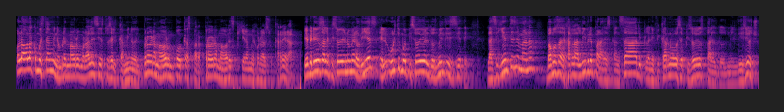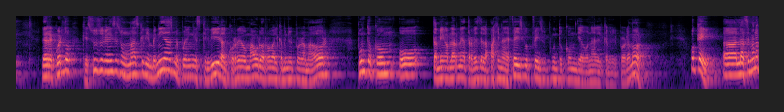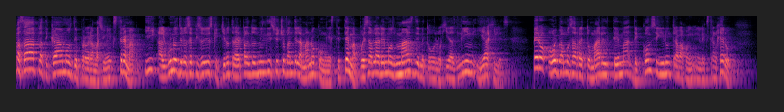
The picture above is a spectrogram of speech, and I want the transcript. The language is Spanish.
Hola, hola, ¿cómo están? Mi nombre es Mauro Morales y esto es El Camino del Programador, un podcast para programadores que quieran mejorar su carrera. Bienvenidos al episodio número 10, el último episodio del 2017. La siguiente semana vamos a dejarla libre para descansar y planificar nuevos episodios para el 2018. Les recuerdo que sus sugerencias son más que bienvenidas, me pueden escribir al correo mauro o también hablarme a través de la página de Facebook, facebook.com diagonal el camino del programador. Ok, ah, la semana pasada platicábamos de programación extrema y algunos de los episodios que quiero traer para el 2018 van de la mano con este tema, pues hablaremos más de metodologías lean y ágiles. Pero hoy vamos a retomar el tema de conseguir un trabajo en el extranjero.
